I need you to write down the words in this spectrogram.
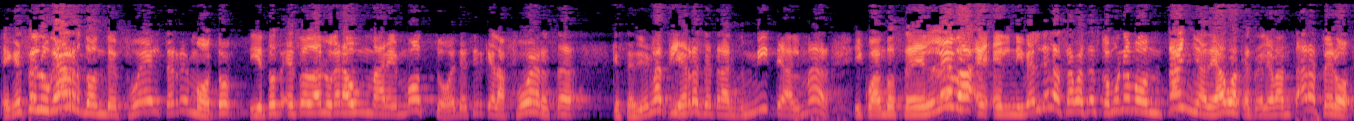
en ese lugar donde fue el terremoto, y entonces eso da lugar a un maremoto, es decir, que la fuerza que se dio en la tierra se transmite al mar. Y cuando se eleva eh, el nivel de las aguas es como una montaña de agua que se levantara, pero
